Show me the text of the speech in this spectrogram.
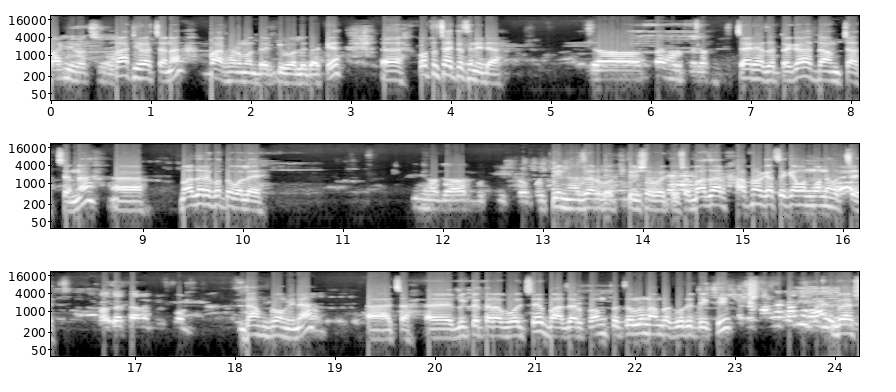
পাখি পাচ্ছে পাঠি বাচ্চা না? পারহার মধ্যে আর কি বলে যাকে আহ, কত চাইতেছেন এটা? চার হাজার টাকা দাম চাচ্ছেন না? আহ, বাজারে কত বলে? তিন হাজার বত্রিশশো পঁয়ত্রিশশো। বাজার আপনার কাছে কেমন মনে হচ্ছে? দাম কমই না? আচ্ছা বিক্রেতারা বলছে বাজার কম তো চলুন আমরা ঘুরে দেখি। বেশ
